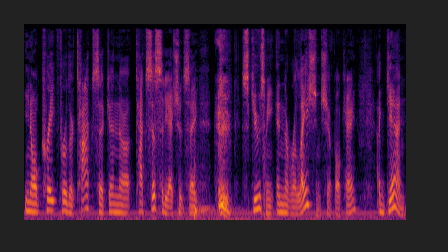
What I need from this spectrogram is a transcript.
you know create further toxic and uh, toxicity i should say excuse me in the relationship okay again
